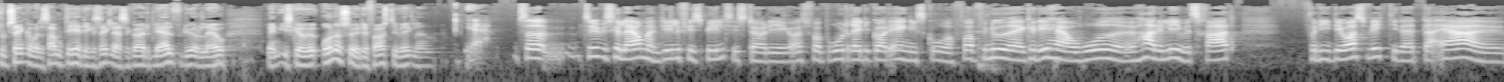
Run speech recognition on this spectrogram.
du tænker med det samme, det her det kan slet ikke lade sig gøre, det bliver alt for dyrt at lave, men I skal jo undersøge det først i virkeligheden. Ja, så typisk laver man en lille feasibility study, ikke? også for at bruge et rigtig godt engelsk ord, for at finde ud af, kan det her overhovedet, øh, har det livets ret? Fordi det er jo også vigtigt, at der er øh,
